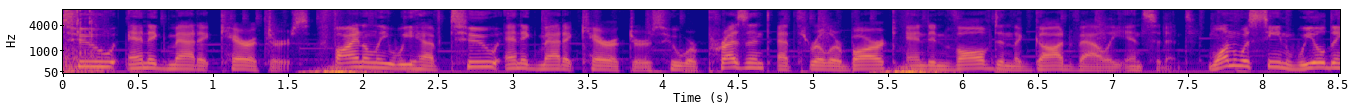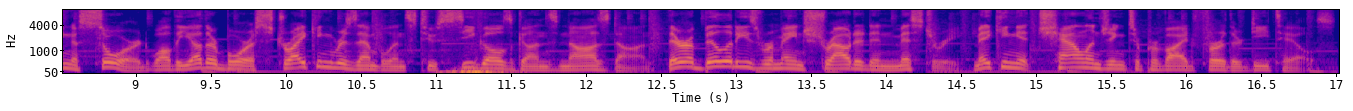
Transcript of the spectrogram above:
Two enigmatic characters. Finally, we have two enigmatic characters who were present at Thriller Bark and involved in the God Valley incident. One was seen wielding a sword, while the other bore a striking resemblance to Seagull's Gun's Nozdon. Their abilities remain shrouded in mystery, making it challenging to provide further details.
